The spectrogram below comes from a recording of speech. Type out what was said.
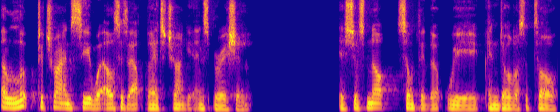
and look to try and see what else is out there to try and get inspiration. It's just not something that we endorse at all.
